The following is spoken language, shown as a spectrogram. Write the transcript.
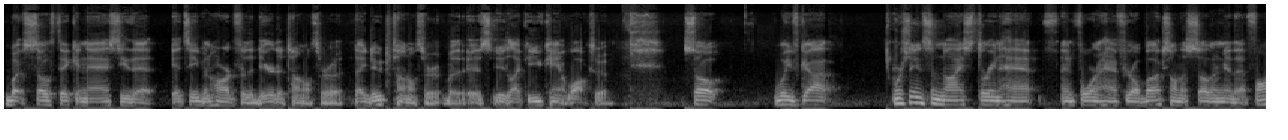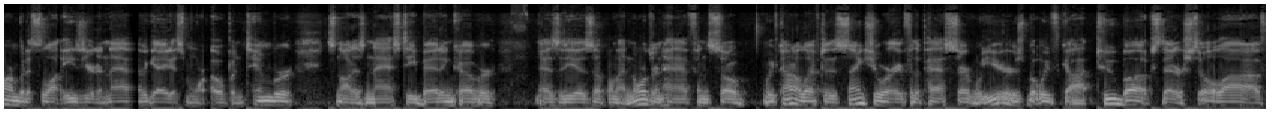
but so thick and nasty that it's even hard for the deer to tunnel through it. They do tunnel through it, but it's, it's like you can't walk through it. So we've got we're seeing some nice three and a half and four and a half year old bucks on the southern end of that farm, but it's a lot easier to navigate. It's more open timber. It's not as nasty bedding cover. As it is up on that northern half. And so we've kind of left it as sanctuary for the past several years, but we've got two bucks that are still alive.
